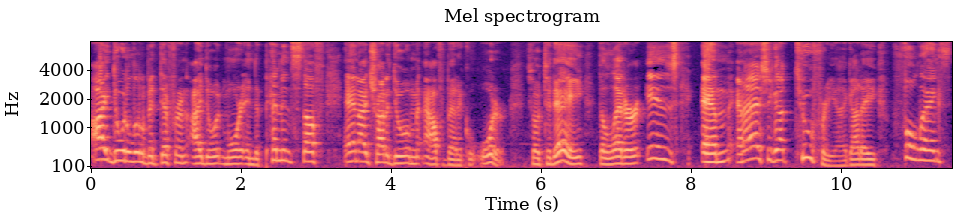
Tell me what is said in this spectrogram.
i do it a little bit different. I do it more independent stuff and i try to do them in alphabetical order. So today the letter is m and i actually got two for you. I got a full length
